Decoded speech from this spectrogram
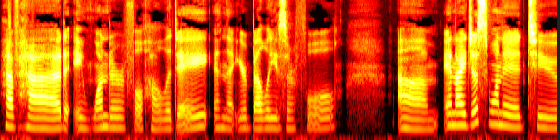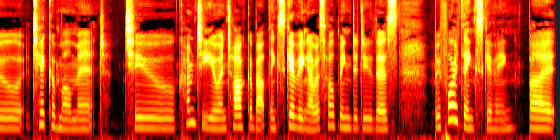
have had a wonderful holiday and that your bellies are full. Um, and I just wanted to take a moment to come to you and talk about Thanksgiving. I was hoping to do this before Thanksgiving, but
